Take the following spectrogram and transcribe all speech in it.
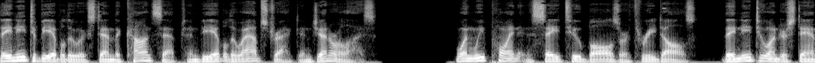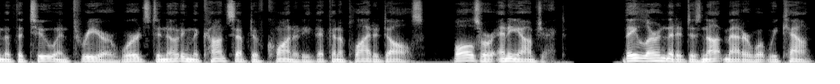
They need to be able to extend the concept and be able to abstract and generalize. When we point and say two balls or three dolls, they need to understand that the two and three are words denoting the concept of quantity that can apply to dolls, balls, or any object. They learn that it does not matter what we count,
